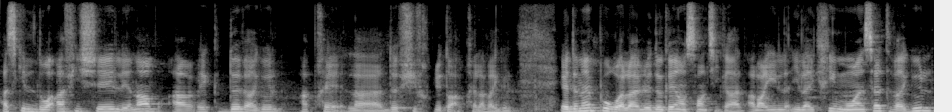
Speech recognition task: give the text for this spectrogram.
à ce qu'il doit afficher les nombres avec deux virgules après la, deux chiffres plutôt après la virgule. Et de même pour le degré en centigrades. Alors il, a écrit moins 7,22,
